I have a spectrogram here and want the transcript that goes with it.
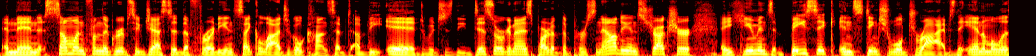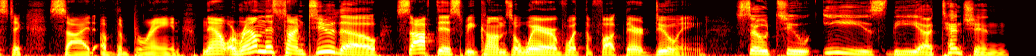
And then someone from the group suggested the Freudian psychological concept of the id, which is the disorganized part of the personality and structure, a human's basic instinctual drives, the animalistic side of the brain. Now, around this time, too, though, Softdisk becomes aware of what the fuck they're doing. So to ease the uh, tension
